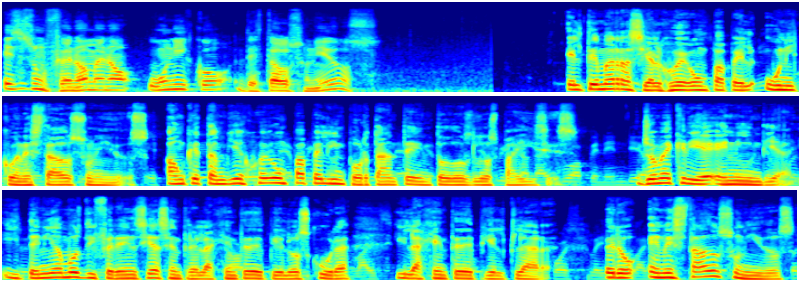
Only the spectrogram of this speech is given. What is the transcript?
¿Ese es un fenómeno único de Estados Unidos? El tema racial juega un papel único en Estados Unidos, aunque también juega un papel importante en todos los países. Yo me crié en India y teníamos diferencias entre la gente de piel oscura y la gente de piel clara. Pero en Estados Unidos,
